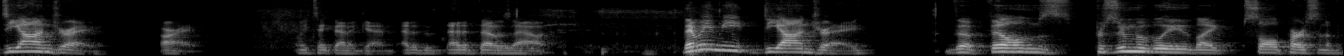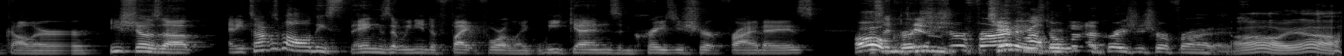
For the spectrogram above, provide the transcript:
DeAndre. All right. Let me take that again. Edit, th- edit those out. Then we meet DeAndre, the film's presumably like sole person of color. He shows up and he talks about all these things that we need to fight for, like weekends and crazy shirt Fridays. Oh, said Crazy Jim- Shirt Fridays. probably- Don't forget Crazy Shirt Fridays. oh yeah.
